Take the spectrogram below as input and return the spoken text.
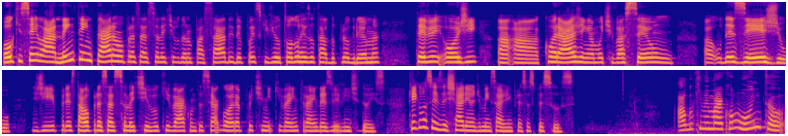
ou que, sei lá, nem tentaram o processo seletivo do ano passado e depois que viu todo o resultado do programa, teve hoje a, a coragem, a motivação, a, o desejo de prestar o processo seletivo que vai acontecer agora para o time que vai entrar em 2022. O que, que vocês deixariam de mensagem para essas pessoas? algo que me marcou muito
